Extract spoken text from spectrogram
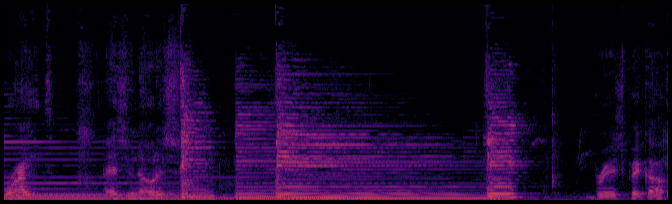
Bright, as you notice. Bridge pickup.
